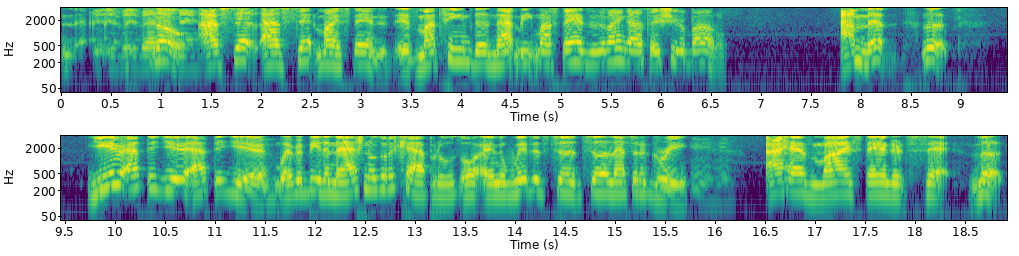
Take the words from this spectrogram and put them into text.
Is, is that No, it? I've set I've set my standards. If my team does not meet my standards, then I ain't gotta say shit about them. I met look year after year after year, whether it be the Nationals or the Capitals or and the Wizards to to a lesser degree, Mm-hmm. I have my standards set. Look.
